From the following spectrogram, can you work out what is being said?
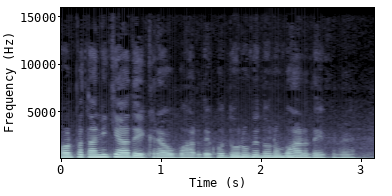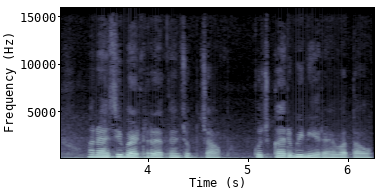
और पता नहीं क्या देख रहा है वो बाहर, देखो, दोनों के दोनों बाहर देख रहे हैं। और ऐसे ही बैठे रहते हैं चुपचाप, कुछ कर भी नहीं रहे बताओ।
